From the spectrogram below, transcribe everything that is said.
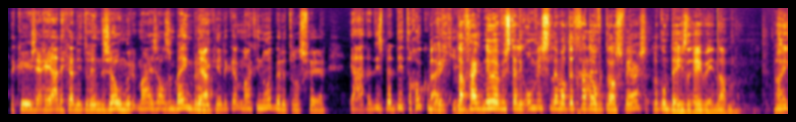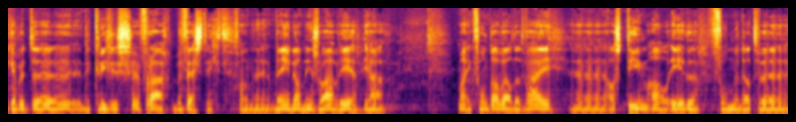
dan kun je zeggen, ja, die kan niet toch in de zomer, maar hij zal zijn been breken. Ja. En dan kan- maakt hij nooit bij de transfer. Ja, dat is bij dit toch ook een Nou, ik- beetje... dan ga ik nu even een stelling omwisselen, want dit gaat over transfers. Dan komt deze er even in dan. Nou, ik heb het, eh, de crisisvraag bevestigd. Van, eh, ben je dan in zwaar weer? Ja. Maar ik vond al wel dat wij als team al eerder vonden dat we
